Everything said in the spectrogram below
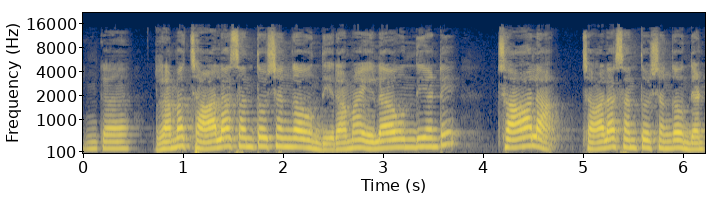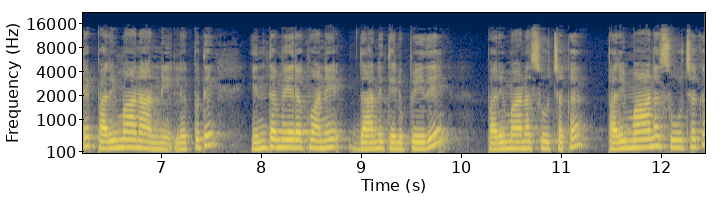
ఇంకా రమ చాలా సంతోషంగా ఉంది. రమ ఎలా ఉంది అంటే చాలా చాలా సంతోషంగా ఉంది. అంటే పరిమాణాన్ని లేకపోతే ఎంత మేరకు అనే దాన్ని తెలిపేదే పరిమాణ సూచక పరిమాణ సూచక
